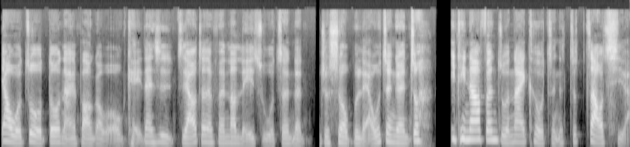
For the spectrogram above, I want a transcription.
要我做多难的报告我 OK，但是只要真的分到雷组，我真的就受不了。我整个人就。一听到分组的那一刻，我整个就燥起来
